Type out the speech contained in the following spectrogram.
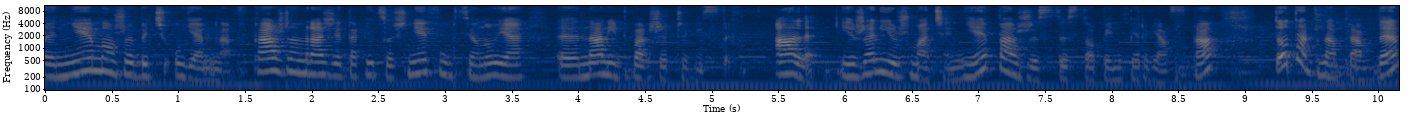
y, nie może być ujemna. W każdym razie takie coś nie funkcjonuje y, na liczbach rzeczywistych. Ale jeżeli już macie nieparzysty stopień pierwiastka, to tak naprawdę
